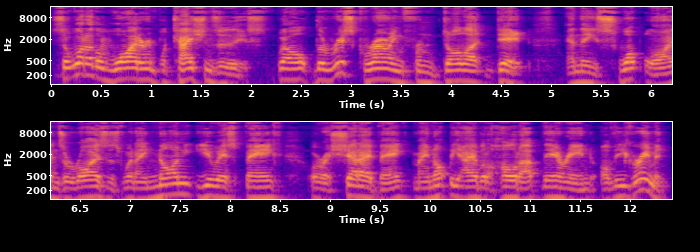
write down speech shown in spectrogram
So what are the wider implications of this? Well, the risk growing from dollar debt and these swap lines arises when a non-US bank or a shadow bank may not be able to hold up their end of the agreement.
